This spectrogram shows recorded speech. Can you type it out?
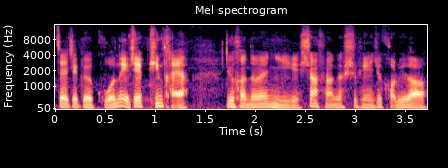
在这个国内这些平台啊。有很多人，你上传个视频就考虑到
